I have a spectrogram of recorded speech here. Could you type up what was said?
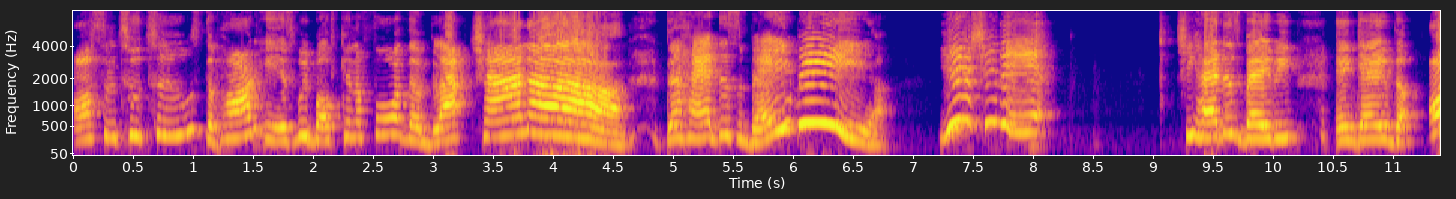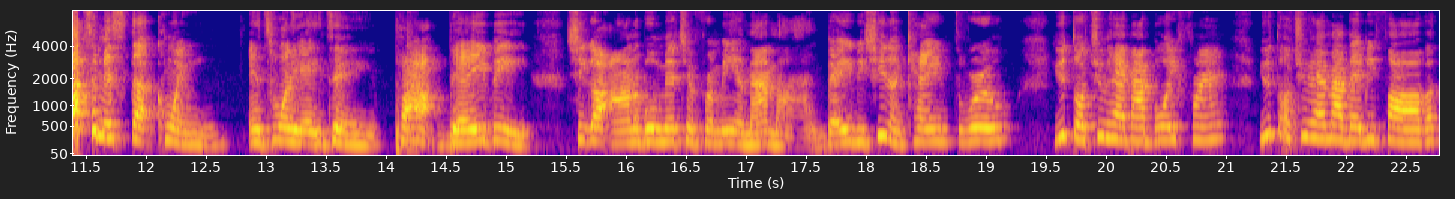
awesome tutus. The part is we both can afford them. Blac Chyna that had this baby. Yeah, she did. She had this baby and gave the ultimate stuck queen in 2018. Pop, baby. She got honorable mention from me in my mind. Baby, she done came through. You thought you had my boyfriend. You thought you had my baby father.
